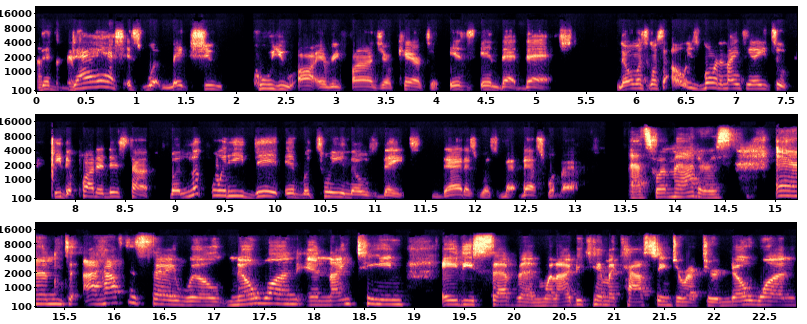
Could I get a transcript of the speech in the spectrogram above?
The dash is what makes you who you are and refines your character. It's in that dash. No one's gonna say, "Oh, he's born in 1982. He departed this time." But look what he did in between those dates. That is what's that's what matters. That's what matters. And I have to say, Will, no one in 1987, when I became a casting director, no one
